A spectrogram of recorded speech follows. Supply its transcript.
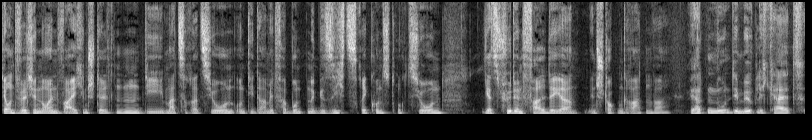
Ja, und welche neuen Weichen stellten die Mazeration und die damit verbundene Gesichtsrekonstruktion Jetzt für den Fall, der ja ins Stocken geraten war? Wir hatten nun die Möglichkeit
